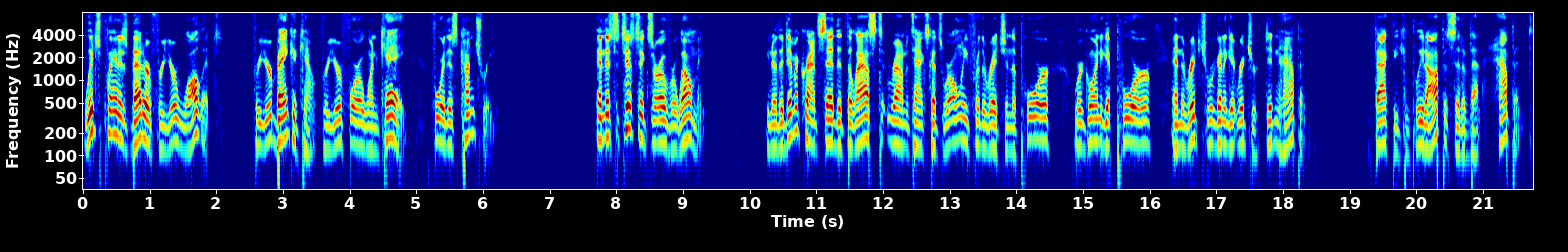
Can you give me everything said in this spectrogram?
Which plan is better for your wallet, for your bank account, for your 401k, for this country? And the statistics are overwhelming. You know, the Democrats said that the last round of tax cuts were only for the rich and the poor were going to get poorer and the rich were going to get richer. Didn't happen. In fact, the complete opposite of that happened.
